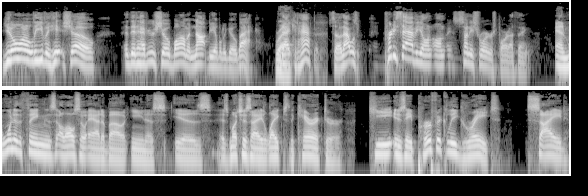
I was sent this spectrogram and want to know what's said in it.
you don't want to leave a hit show and then have your show bomb and not be able to go back. Right. That can happen. So that was pretty savvy on on Sonny Shroyer's part, I think. And one of the things I'll also add about Enos is as much as I liked the character, he is a perfectly great side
